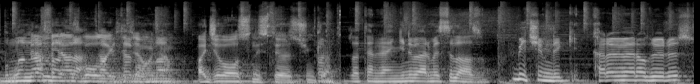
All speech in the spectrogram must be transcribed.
Bundan biraz, fazla. bol Tabii, ekleyeceğim tabii, hocam. bundan Acılı olsun istiyoruz çünkü. Zaten rengini vermesi lazım. Bir çimdik karabiber alıyoruz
